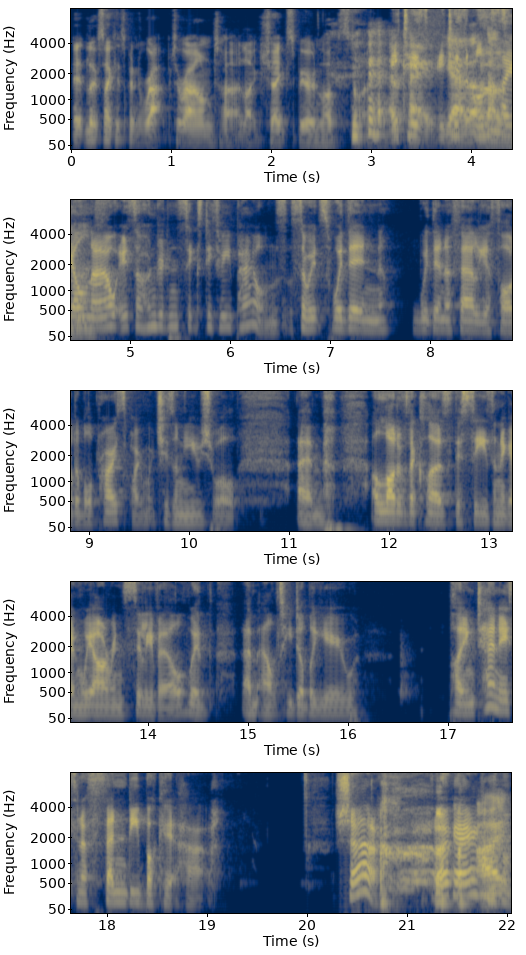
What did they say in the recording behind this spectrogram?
It looks like it's been wrapped around her, like Shakespeare in Love style. It is. Okay, It is yeah, that on sale nice. now. It's 163 pounds, so it's within within a fairly affordable price point, which is unusual. Um, a lot of the clothes this season, again, we are in Sillyville with um, LTW playing tennis in a Fendi bucket hat. Sure. Okay. I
